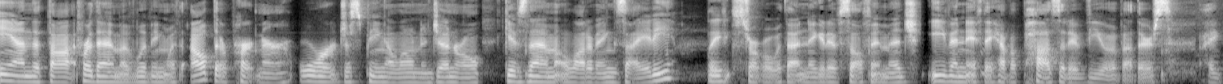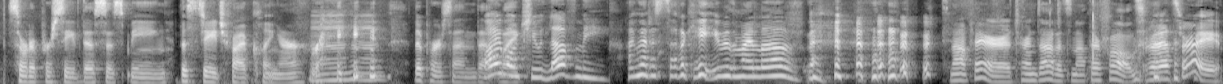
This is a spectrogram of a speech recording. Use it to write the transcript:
And the thought for them of living without their partner or just being alone in general gives them a lot of anxiety. They struggle with that negative self image, even if they have a positive view of others. I sort of perceive this as being the stage five clinger, right? the person that Why like, won't you love me? I'm going to suffocate you with my love. it's not fair. It turns out it's not their fault. That's right.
